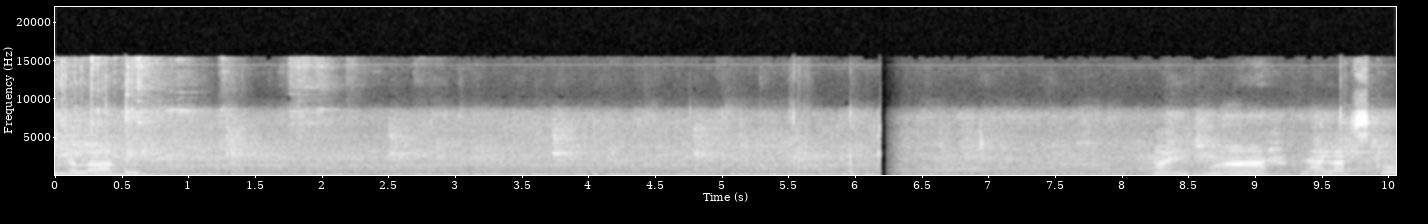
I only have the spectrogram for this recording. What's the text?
in the lobby. Ay, mga lalabs ko.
